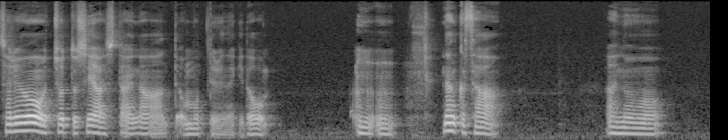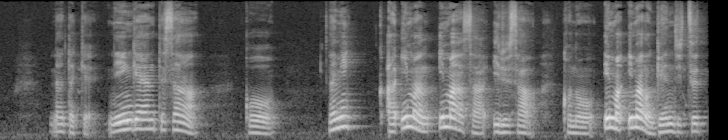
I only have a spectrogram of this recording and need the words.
それをちょっとシェアしたいなって思ってるんだけどうんうん。なんかさあのなんだっけ人間ってさこう何あ今今さいるさこの今今の現実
